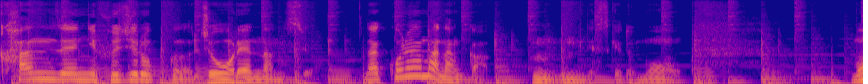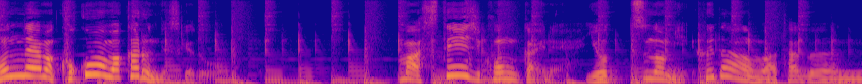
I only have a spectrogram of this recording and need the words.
完全にフジロックの常連なんですよ。だからこれはまあなんか、うんうんですけども、問題はまあここはわかるんですけど、まあ、ステージ今回ね、4つのみ。普段は多分、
